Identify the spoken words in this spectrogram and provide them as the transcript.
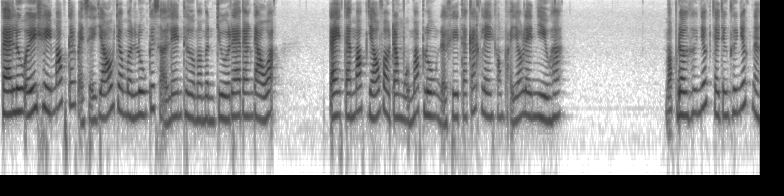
và lưu ý khi móc các bạn sẽ giấu cho mình luôn cái sợi len thừa mà mình chừa ra ban đầu á. Đây, ta móc giấu vào trong mũi móc luôn để khi ta cắt len không phải giấu len nhiều ha. Móc đơn thứ nhất cho chân thứ nhất nè.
